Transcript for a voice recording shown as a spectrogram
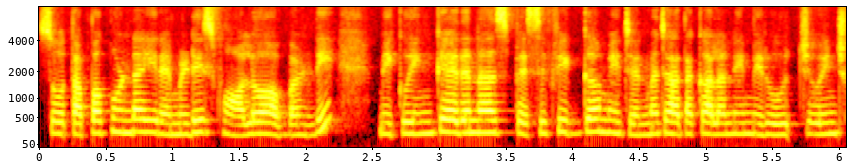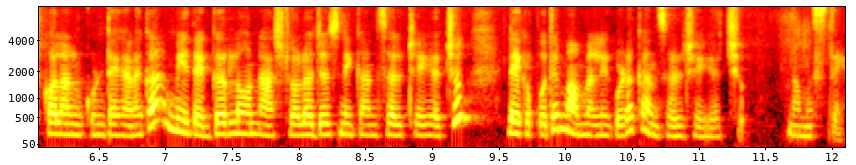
సో తప్పకుండా ఈ రెమెడీస్ ఫాలో అవ్వండి. మీకు ఇంకా ఏదైనా స్పెసిఫిక్గా మీ జన్మ జాతకాలని మీరు చూయించుకోవాలనుకుంటే కనుక మీ దగ్గరలో ఉన్న ఆస్ట్రాలజర్స్ని కన్సల్ట్ చేయొచ్చు. లేకపోతే మమ్మల్ని కూడా కన్సల్ట్ చేయొచ్చు. నమస్తే.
